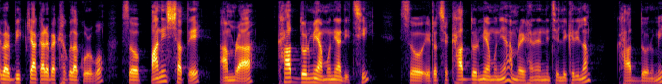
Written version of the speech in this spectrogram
এবার বিক্রিয়া আকারে ব্যাখ্যাগুলো করব। সো পানির সাথে আমরা খাদ্যর্মী অ্যামোনিয়া দিচ্ছি। সো এটা হচ্ছে খাদ্যর্মী অ্যামোনিয়া। আমরা এখানে নিচে লিখে দিলাম খাদ্যর্মী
